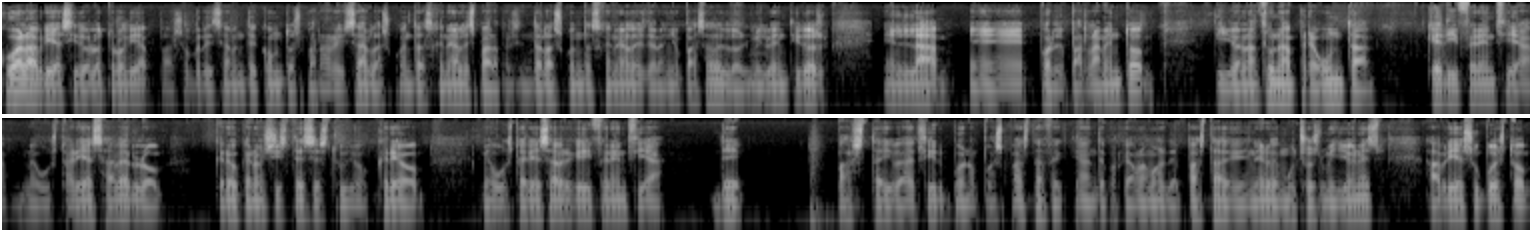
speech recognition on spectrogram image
¿Cuál habría sido el otro día? Pasó precisamente Comtos para revisar las cuentas generales, para presentar las cuentas generales del año pasado, del 2022, en la, eh, por el Parlamento, y yo lancé una pregunta. ¿Qué diferencia? Me gustaría saberlo. Creo que no existe ese estudio, creo. Me gustaría saber qué diferencia de pasta iba a decir, bueno, pues pasta efectivamente, porque hablamos de pasta, de dinero, de muchos millones, habría supuesto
